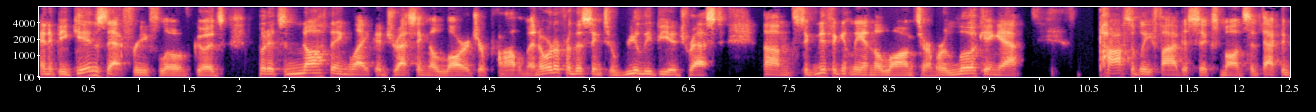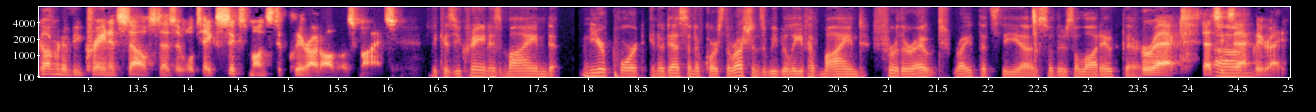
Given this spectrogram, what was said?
and it begins that free flow of goods. But it's nothing like addressing the larger problem. In order for this thing to really be addressed um, significantly in the long term, we're looking at possibly five to six months. In fact, the government of Ukraine itself says it will take six months to clear out all those mines because Ukraine has mined near port in Odessa, and of course the Russians, we believe, have mined further out. Right? That's the uh, so there's a lot out there. Correct. That's um, exactly um, right.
